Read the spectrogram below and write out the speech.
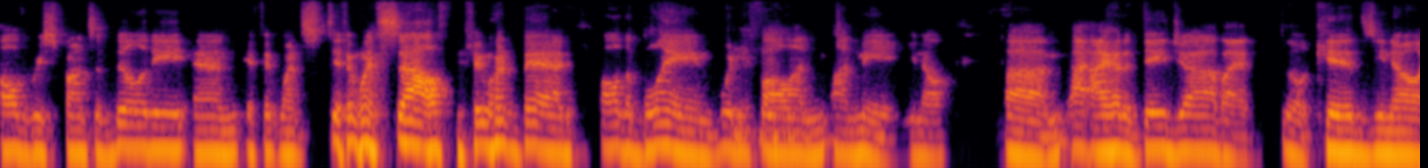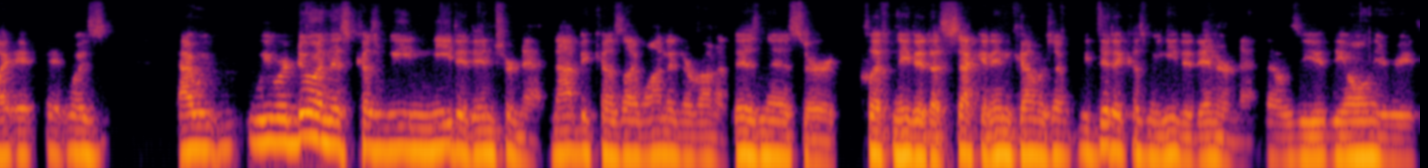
all the responsibility and if it went, if it went south, if it went bad, all the blame wouldn't fall on, on me, you know? Um, I, I had a day job, I had little kids, you know, it, it was, I, we were doing this because we needed internet, not because I wanted to run a business or Cliff needed a second income or something. We did it because we needed internet. That was the, the only reason.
